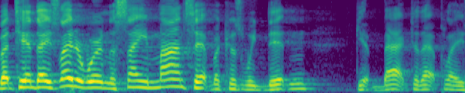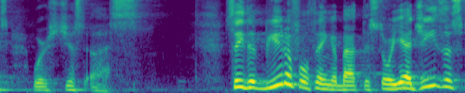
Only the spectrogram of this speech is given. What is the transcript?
But 10 days later, we're in the same mindset because we didn't get back to that place where it's just us. See, the beautiful thing about this story, yeah, Jesus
